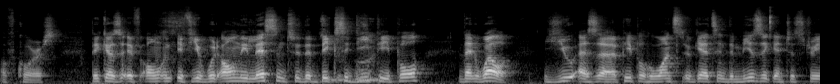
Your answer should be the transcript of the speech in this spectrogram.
of course. Because if only if you would only listen to the big CD point. people, then well, you as a people who wants to get in the music industry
